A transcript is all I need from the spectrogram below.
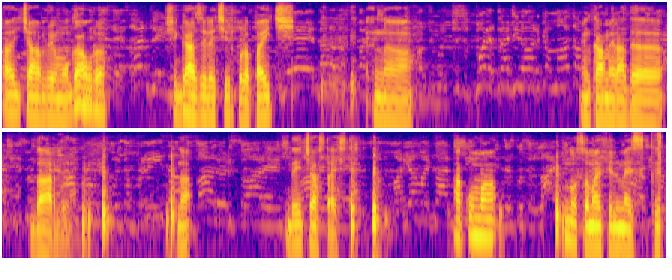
aici avem o gaură și gazele circulă pe aici în, uh, în camera de, de ardere. Da? Deci asta este. Acum nu o să mai filmez cât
